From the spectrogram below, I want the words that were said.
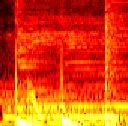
你。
